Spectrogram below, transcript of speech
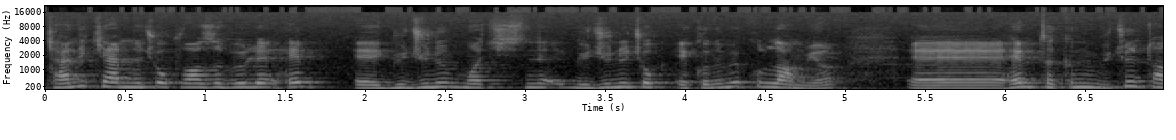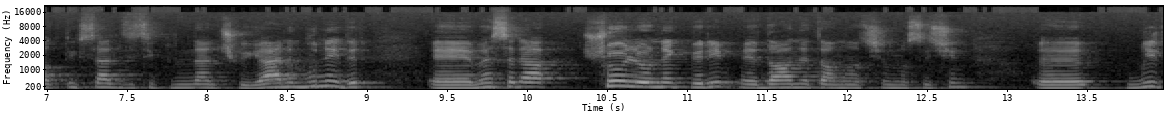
kendi kendine çok fazla böyle hem e, gücünü maç içinde gücünü çok ekonomik kullanmıyor. E, hem takımın bütün taktiksel disiplinden çıkıyor. Yani bu nedir? E, mesela şöyle örnek vereyim e, daha net anlaşılması için. E, bir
